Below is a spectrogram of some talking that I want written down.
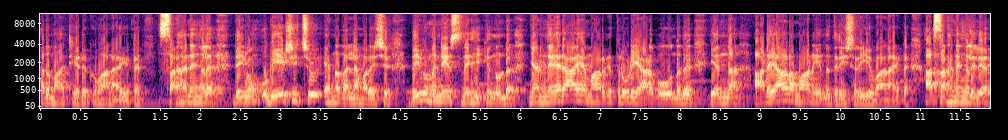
അത് മാറ്റിയെടുക്കുവാനായിട്ട്. സഹനങ്ങൾ ദൈവം ഉപേക്ഷിച്ചു എന്നതല്ല മറിച്ച് ദൈവം എന്നെ സ്നേഹിക്കുന്നുണ്ട്. ഞാൻ നേരായ മാർഗത്തിലൂടെയാണ് പോകുന്നത് എന്ന അടയാളമാണ് എന്ന് തിരിച്ചറിയുവാനായിട്ട്. ആ സഹനങ്ങളിൽ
